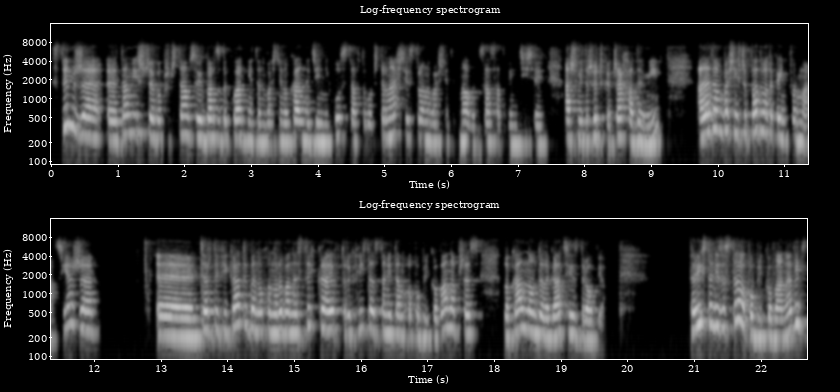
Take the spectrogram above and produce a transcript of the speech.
Z tym, że e, tam jeszcze, bo przeczytałam sobie bardzo dokładnie ten właśnie lokalny dziennik ustaw, to było 14 stron właśnie tych nowych zasad, więc dzisiaj aż mnie troszeczkę czacha dymi, ale tam właśnie jeszcze padła taka informacja, że e, certyfikaty będą honorowane z tych krajów, w których lista zostanie tam opublikowana przez lokalną delegację zdrowia. Ta lista nie została opublikowana, więc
